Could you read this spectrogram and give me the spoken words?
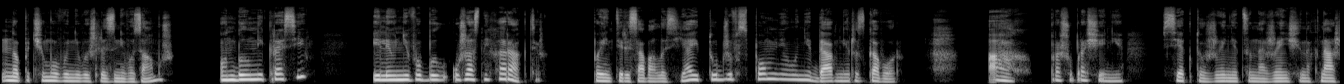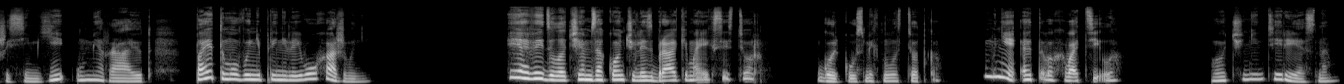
Но почему вы не вышли за него замуж? Он был некрасив или у него был ужасный характер? Поинтересовалась я и тут же вспомнила недавний разговор. Ах, прошу прощения, все, кто женится на женщинах нашей семьи, умирают, поэтому вы не приняли его ухаживаний. Я видела, чем закончились браки моих сестер. Горько усмехнулась тетка. Мне этого хватило. Очень интересно.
